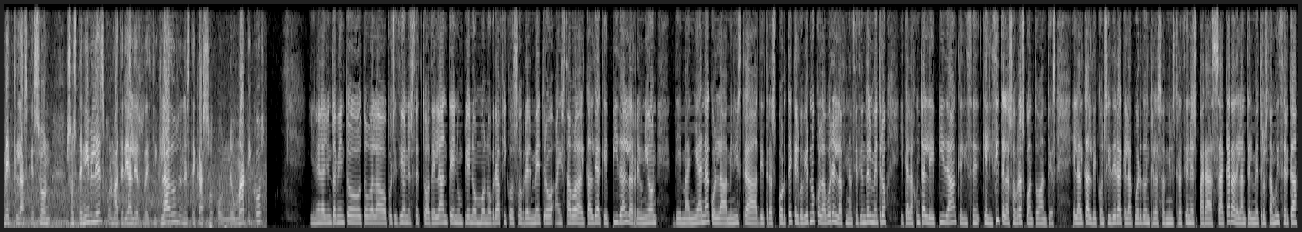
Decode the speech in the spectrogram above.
mezclas que son sostenibles, con materiales reciclados, en este caso con neumáticos. Y en el ayuntamiento toda la oposición, excepto Adelante, en un pleno monográfico sobre el metro, ha instado al alcalde a que pidan la reunión de mañana con la ministra de Transporte, que el gobierno colabore en la financiación del metro y que a la Junta le pida que, licite las obras cuanto antes. El alcalde considera que el acuerdo entre las administraciones para sacar adelante el metro está muy cerca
